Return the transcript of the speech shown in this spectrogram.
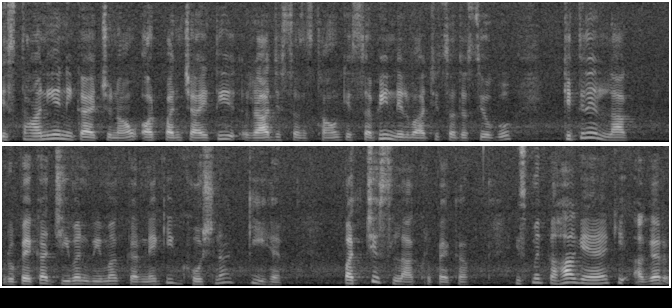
स्थानीय निकाय चुनाव और पंचायती राज संस्थाओं के सभी निर्वाचित सदस्यों को कितने लाख रुपए का जीवन बीमा करने की घोषणा की है? 25 लाख रुपए का। इसमें कहा गया है कि अगर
